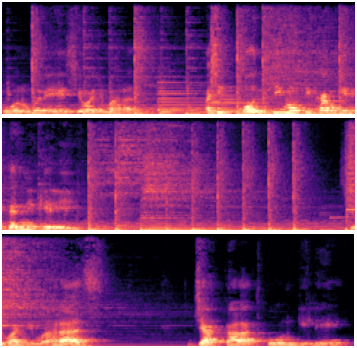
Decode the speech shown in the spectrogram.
कोण बरे हे शिवाजी महाराज? अशी कोणती मोठी कामगिरी त्यांनी केली? शिवाजी महाराज ज्या काळात होऊन गेले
